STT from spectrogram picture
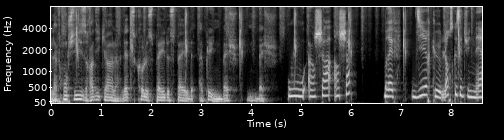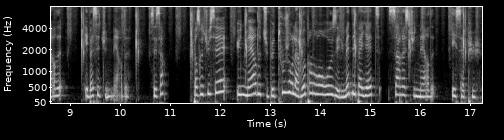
La franchise radicale Let's call a spade a spade, appelée une bêche, une bêche. Ou un chat, un chat Bref, dire que lorsque c'est une merde, eh ben c'est une merde. C'est ça? Parce que tu sais, une merde, tu peux toujours la repeindre en rose et lui mettre des paillettes, ça reste une merde, et ça pue.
